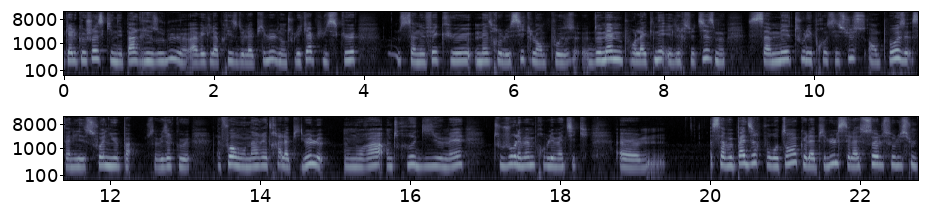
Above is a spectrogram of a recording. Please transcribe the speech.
quelque, chose qui n'est pas résolu avec la prise de la pilule dans tous les cas, puisque ça ne fait que mettre le cycle en pause. De même pour l'acné et l'hirsutisme, ça met tous les processus en pause, ça ne les soigne pas. Ça veut dire que la fois où on arrêtera la pilule, on aura entre guillemets toujours les mêmes problématiques. Euh, ça veut pas dire pour autant que la pilule c'est la seule solution.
